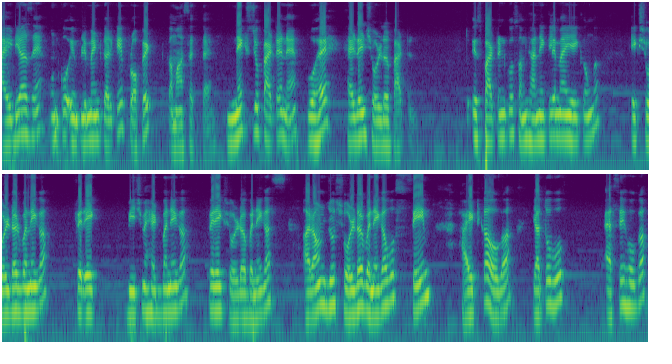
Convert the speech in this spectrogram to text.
आइडियाज़ हैं, उनको इम्प्लीमेंट करके प्रॉफिट कमा सकता है। नेक्स्ट जो पैटर्न है, वो है हेड एंड शोल्डर पैटर्न तो इस पैटर्न को समझाने के लिए मैं यही कहूँगा, एक शोल्डर बनेगा, फिर एक बीच में हेड बनेगा, फिर एक शोल्डर बनेगा अराउंड जो शोल्डर बनेगा वो सेम हाइट का होगा, या तो वो ऐसे होगा,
